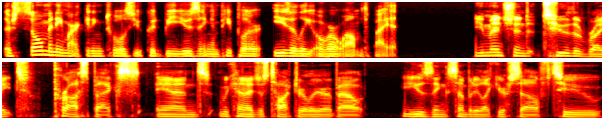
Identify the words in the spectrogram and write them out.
there's so many marketing tools you could be using and people are easily overwhelmed by it you mentioned to the right prospects and we kind of just talked earlier about using somebody like yourself to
